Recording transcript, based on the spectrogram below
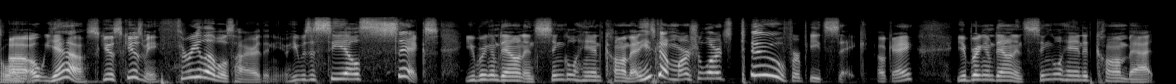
Uh, oh yeah, excuse, excuse me, three levels higher than you. He was a CL six. You bring him down in single hand combat. He's got martial arts too, for Pete's sake. Okay, you bring him down in single handed combat.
